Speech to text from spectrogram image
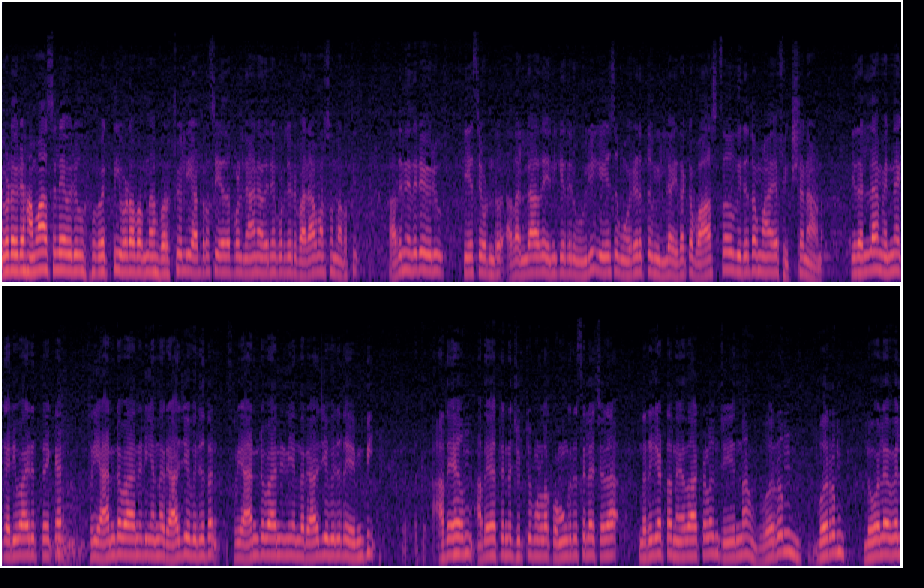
ഇവിടെ ഒരു ഹമാസിലെ ഒരു വ്യക്തി ഇവിടെ വന്ന് വെർച്വലി അഡ്രസ്സ് ചെയ്തപ്പോൾ ഞാൻ അതിനെക്കുറിച്ച് ഒരു പരാമർശം നടത്തി. അതിനെതിരെ ഒരു കേസ് ഉണ്ട്. അതല്ലാതെ എനിക്കെതിരെ ഒരു കേസും ഒരിടത്തും ഇല്ല. ഇതൊക്കെ വാസ്തവ വിരുദ്ധമായ ഫിക്ഷനാണ് ഇതെല്ലാം എന്നെ കരിവാരിത്തേക്കാൻ ശ്രീ ആൻഡ് എന്ന രാജ്യവിരുദ്ധൻ ശ്രീ ആൻഡ് എന്ന രാജ്യവിരുദ്ധ എം അദ്ദേഹം അദ്ദേഹത്തിന്റെ ചുറ്റുമുള്ള കോൺഗ്രസിലെ ചില നെറികെട്ട നേതാക്കളും ചെയ്യുന്ന വെറും വെറും ലോ ലെവൽ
